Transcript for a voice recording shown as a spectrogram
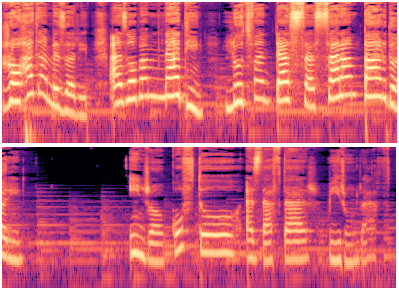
راحتم بذارید. عذابم ندین. لطفا دست از سرم بردارین. این را گفت و از دفتر بیرون رفت.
